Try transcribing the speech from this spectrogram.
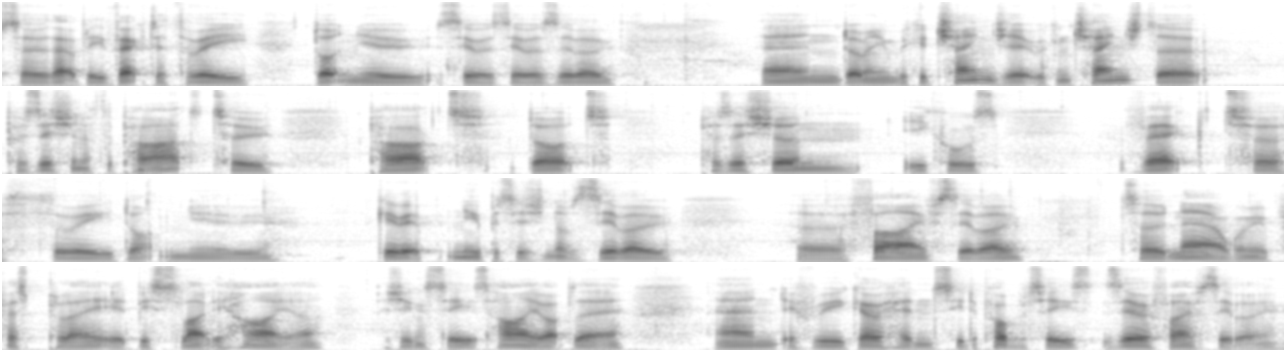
so that would be vector3.new 000. And I mean, we could change it. We can change the position of the part to part dot position equals vector 3 dot new Give it new position of 0, uh, 5, 0. So now when we press play, it'd be slightly higher. As you can see, it's higher up there. And if we go ahead and see the properties, 0, 5, 0.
